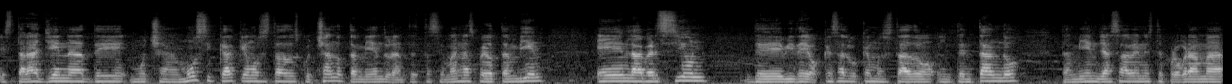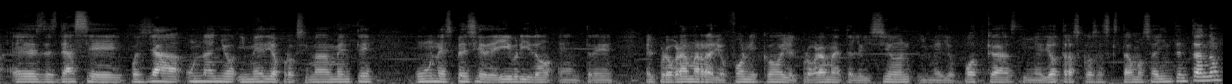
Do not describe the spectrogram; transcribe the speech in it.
estará llena de mucha música que hemos estado escuchando también durante estas semanas, pero también en la versión de video, que es algo que hemos estado intentando. También ya saben, este programa es desde hace pues ya un año y medio aproximadamente una especie de híbrido entre el programa radiofónico y el programa de televisión y medio podcast y medio otras cosas que estamos ahí intentando.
